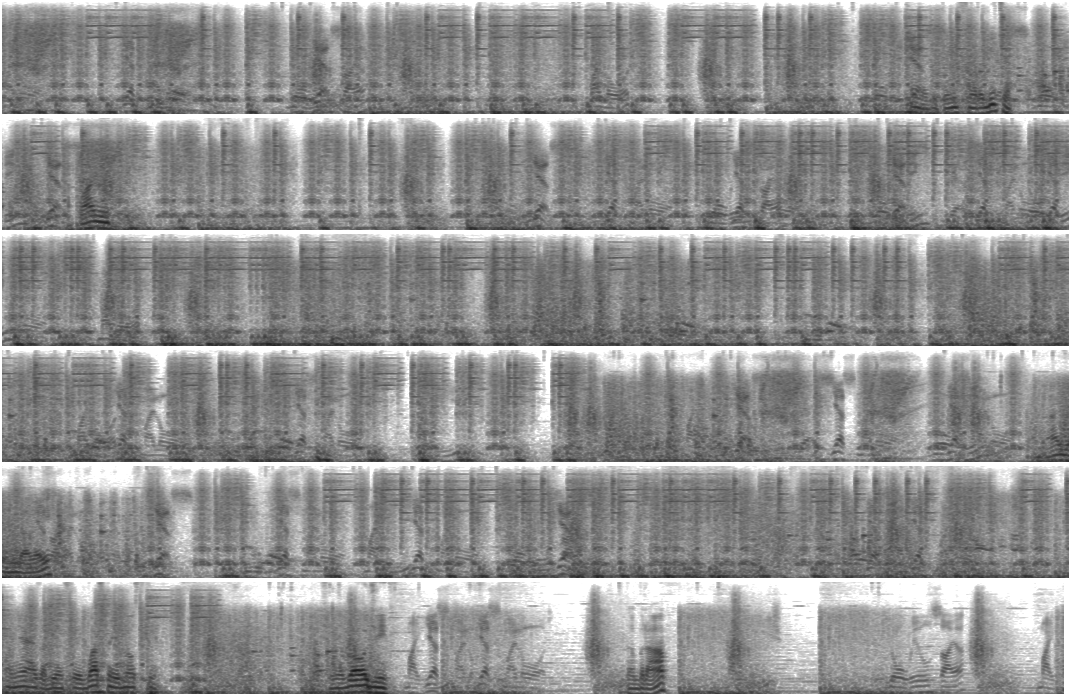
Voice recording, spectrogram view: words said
Wy tu lord. O nie, zabiłem swoje własne jednostki. To się nie godzi. Dobra. Your will, sire. My liege.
